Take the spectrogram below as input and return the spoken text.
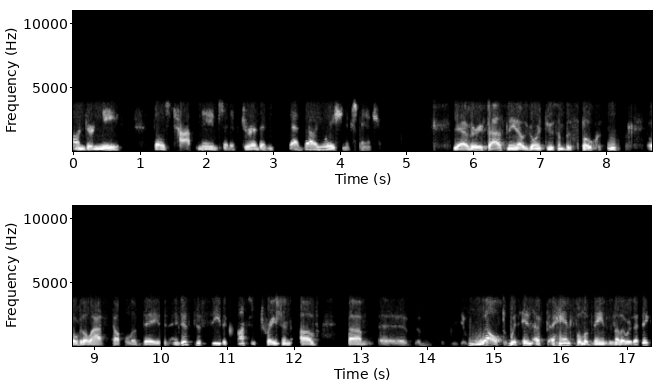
underneath those top names that have driven that valuation expansion. Yeah, very fascinating. I was going through some bespoke work over the last couple of days, and just to see the concentration of um, uh, wealth within a, handful of names. In other words, I think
